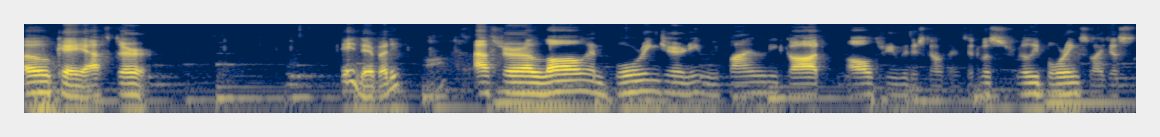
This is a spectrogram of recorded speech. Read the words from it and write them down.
Okay, after... Hey there, buddy. After a long and boring journey, we finally got all three wither skeletons. It was really boring, so I just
